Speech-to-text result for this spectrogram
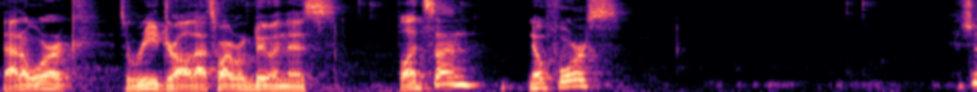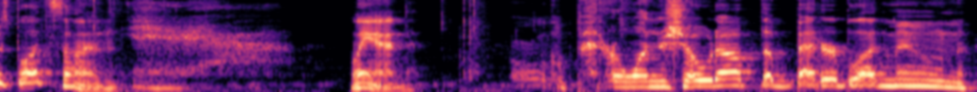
That'll work. It's a redraw, that's why we're doing this. Blood Sun? No force? It's just Blood Sun. Yeah. Land. Oh, the better one showed up. The better Blood Moon.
